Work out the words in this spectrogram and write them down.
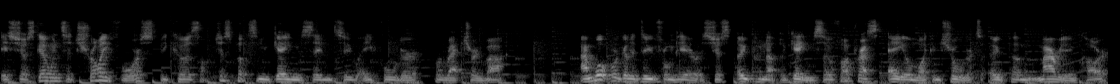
is just go into Triforce because I've just put some games into a folder for Retrobat. And what we're going to do from here is just open up a game. So if I press A on my controller to open Mario Kart,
